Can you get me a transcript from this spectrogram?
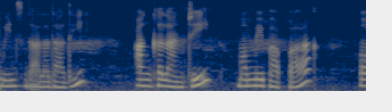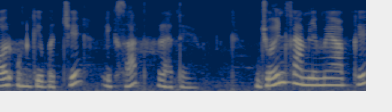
मीन्स दादा दादी, अंकल आंटी, मम्मी पापा और उनके बच्चे एक साथ रहते हैं। जॉइंट फैमिली में आपके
